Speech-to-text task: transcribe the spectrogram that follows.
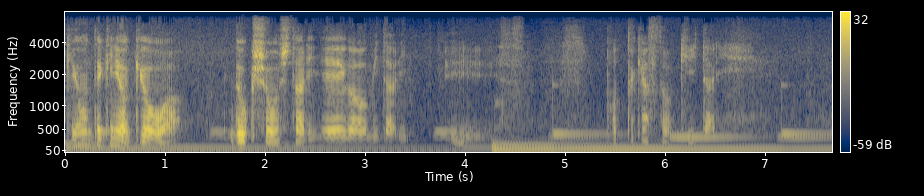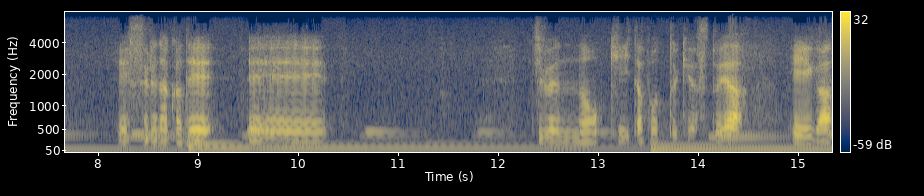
基本的には今日は読書をしたり映画を見たり、えー、ポッドキャストを聞いたり、えー、する中で、えー、自分の聞いたポッドキャストや映画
